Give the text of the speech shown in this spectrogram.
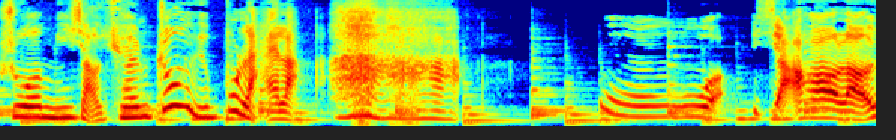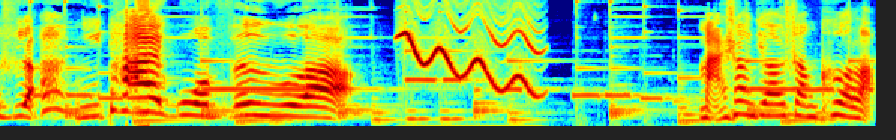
说米小圈终于不来了。”哈哈哈哈！小浩老师，你太过分了！马上就要上课了，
